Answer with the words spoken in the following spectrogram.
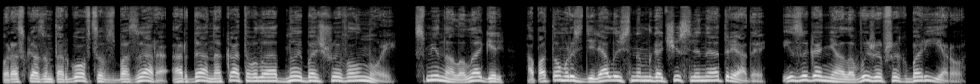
По рассказам торговцев с базара Орда накатывала одной большой волной, сминала лагерь, а потом разделялась на многочисленные отряды и загоняла выживших к барьеру.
